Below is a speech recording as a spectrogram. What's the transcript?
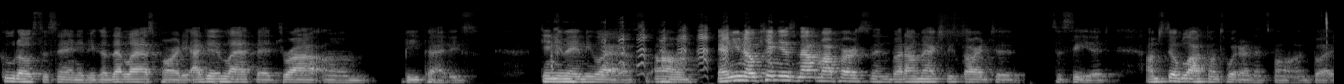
kudos to Sandy because that last party I did laugh at dry um beef patties. Kenya made me laugh. Um, and you know Kenya's not my person, but I'm actually starting to to see it. I'm still blocked on Twitter, and that's fine. But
